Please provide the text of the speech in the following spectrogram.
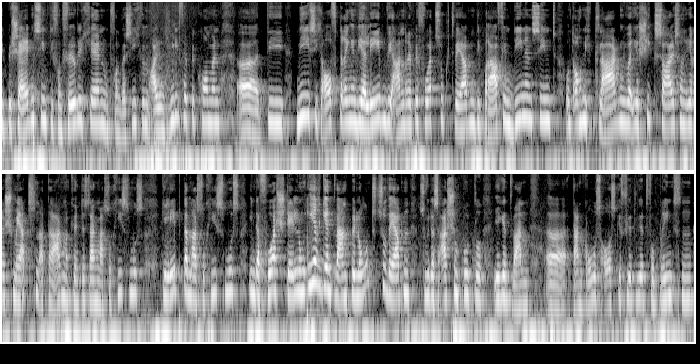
die bescheiden sind, die von Vögelchen und von weiß ich wem allen Hilfe bekommen, äh, die nie sich aufdrängen, die erleben, wie andere bevorzugt werden, die brav im Dienen sind und auch nicht klagen über ihr Schicksal, sondern ihre Schmerzen ertragen. Man könnte sagen Masochismus, gelebter Masochismus in der Vorstellung, irgendwann belohnt zu werden, so wie das Aschenputtel irgendwann äh, dann groß ausgeführt wird vom Prinzen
